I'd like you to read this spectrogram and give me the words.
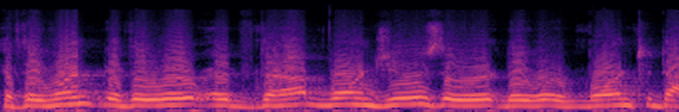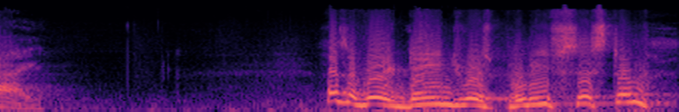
If they weren't, if they were, if they're not born Jews, they were, they were born to die. That's a very dangerous belief system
